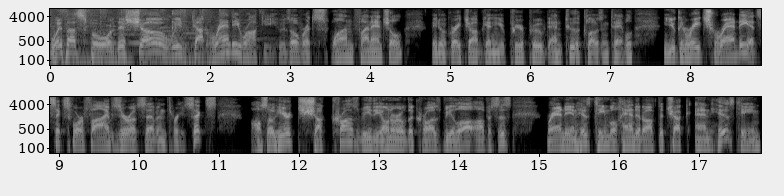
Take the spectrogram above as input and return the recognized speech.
With us for this show, we've got Randy Rocky, who's over at Swan Financial. They do a great job getting you pre approved and to the closing table. You can reach Randy at 645 0736. Also, here, Chuck Crosby, the owner of the Crosby Law Offices. Randy and his team will hand it off to Chuck and his team,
